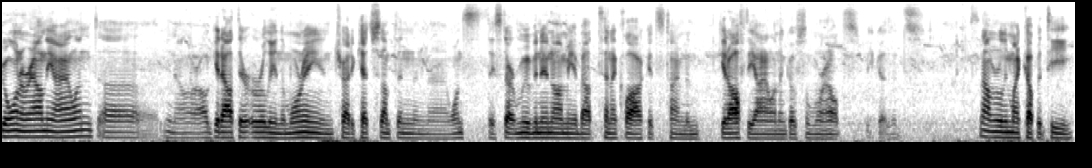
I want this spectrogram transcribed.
going around the island, uh, you know, or I'll get out there early in the morning and try to catch something. And uh, once they start moving in on me about 10 o'clock, it's time to get off the island and go somewhere else because it's it's not really my cup of tea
